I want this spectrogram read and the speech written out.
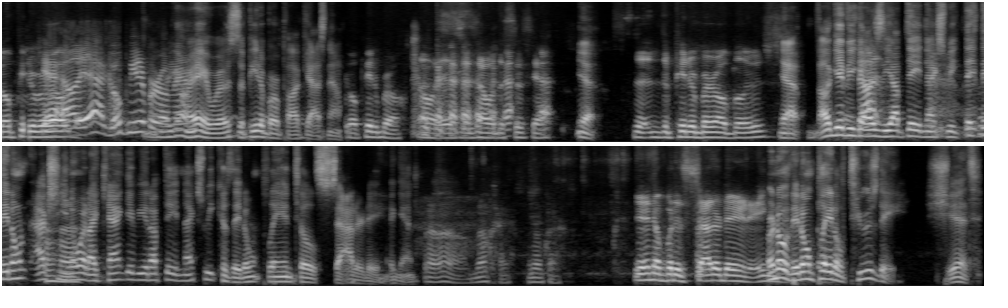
Go Yeah, Peterborough. hell yeah, go Peterborough, There we go. man. Hey, well, this is the Peterborough podcast now. Go Peterborough. Oh, is, is that what this is? Yeah. Yeah. The the Peterborough Blues. Yeah, I'll give you guys the update next week. They, they don't actually, you know Uh-huh. what? I can't give you an update next week because they don't play until Saturday again. Oh, okay. Okay. Yeah, no, but it's Saturday in England. Or no, they don't play till Tuesday. Shit.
